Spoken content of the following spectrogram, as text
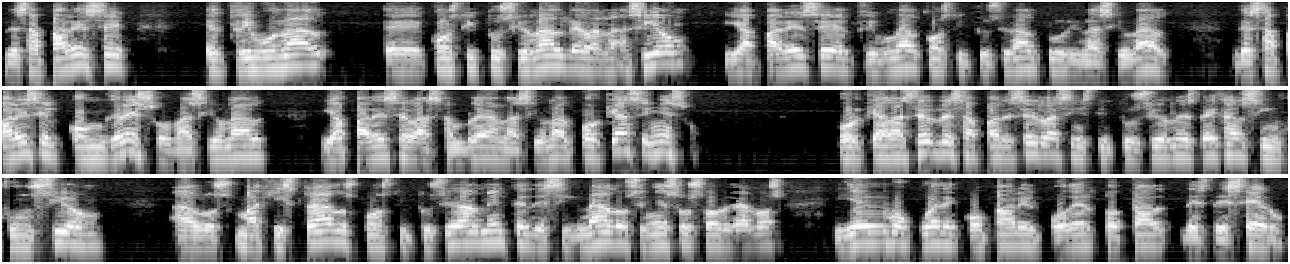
Desaparece el Tribunal eh, constitucional de la Nación y aparece el Tribunal Constitucional Plurinacional, desaparece el Congreso Nacional y aparece la Asamblea Nacional. ¿Por qué hacen eso? Porque al hacer desaparecer las instituciones dejan sin función a los magistrados constitucionalmente designados en esos órganos y Evo puede copar el poder total desde cero.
